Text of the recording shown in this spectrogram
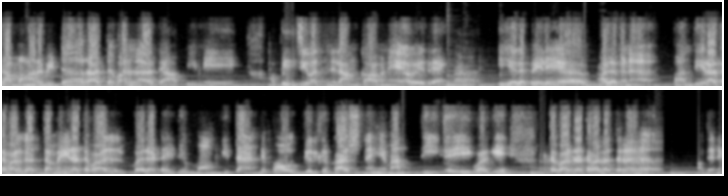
සමහර විට රටවල් අද අපි මේ අපි ජීවත්න ලංකාවනේ ඔය දැන් ඉහල පෙළේ පලවන පන්ති රටවල් ගත්තම ඒ රටවල් වලට ඉතින් මොං හිතන්ට පෞද්ගලික ප්‍රශ්න හෙමත්ති ඒ වගේ රටවල් රටවල් අතර අදන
